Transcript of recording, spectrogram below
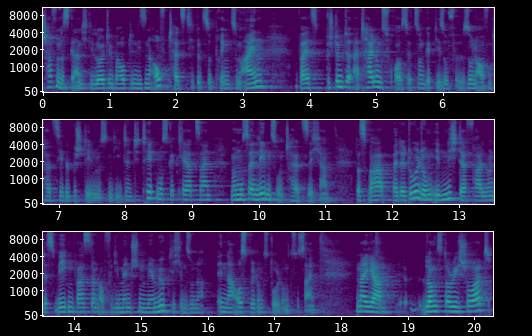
schaffen das gar nicht, die Leute überhaupt in diesen Aufenthaltstitel zu bringen. Zum einen, weil es bestimmte Erteilungsvoraussetzungen gibt, die so für so einen Aufenthaltstitel bestehen müssen. Die Identität muss geklärt sein, man muss seinen Lebensunterhalt sichern. Das war bei der Duldung eben nicht der Fall und deswegen war es dann auch für die Menschen mehr möglich, in so einer, in einer Ausbildungsduldung zu sein. Naja, long story short,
